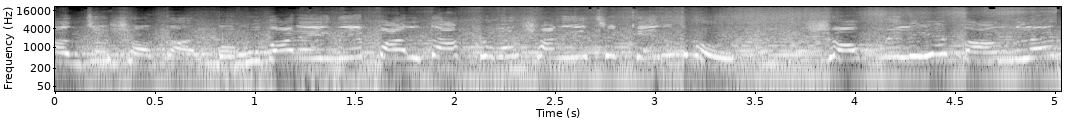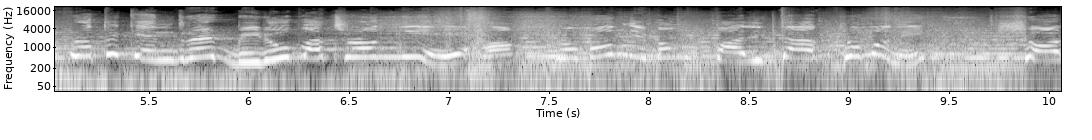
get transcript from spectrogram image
রাজ্য সরকার? বহুবার এই নিয়ে পাল্টা আক্রমণ সানিয়েছে কেন্দ্র। সব মিলিয়ে বাংলার প্রতি কেন্দ্রের বিরূপ আচরণ নিয়ে আক্রমণ এবং পাল্টা আক্রমণে সব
